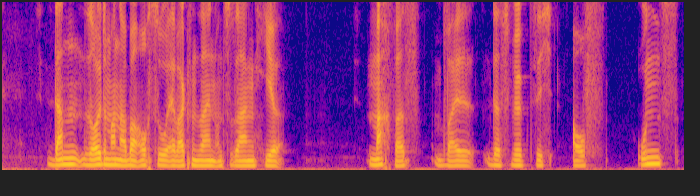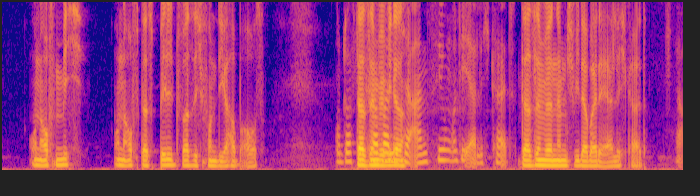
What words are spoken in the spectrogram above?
dann sollte man aber auch so erwachsen sein und zu sagen, hier, mach was, weil das wirkt sich auf uns und auf mich und auf das Bild, was ich von dir habe, aus. Und auf die da körperliche wieder, Anziehung und die Ehrlichkeit. Da sind wir nämlich wieder bei der Ehrlichkeit. Ja.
